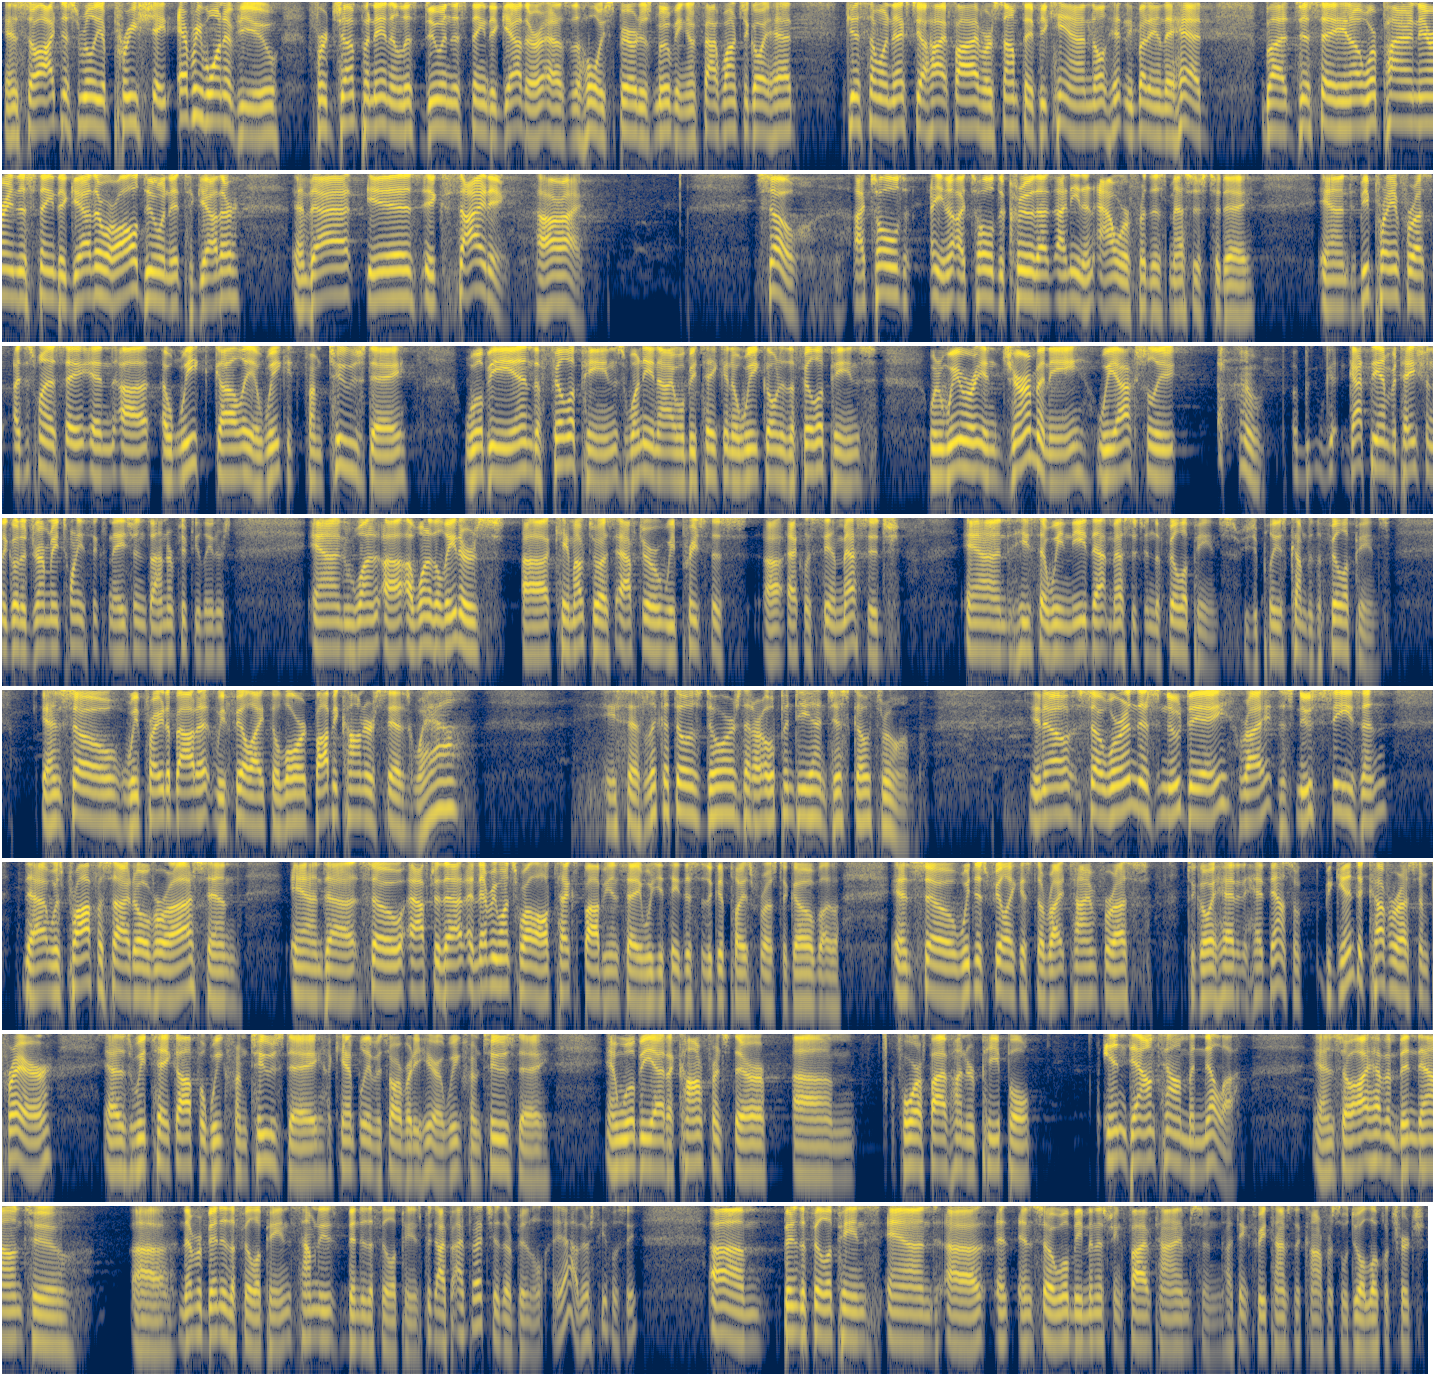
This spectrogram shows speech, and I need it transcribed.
And so I just really appreciate every one of you for jumping in and let's doing this thing together as the Holy Spirit is moving. In fact, why don't you go ahead, give someone next to you a high five or something if you can. Don't hit anybody in the head, but just say, you know, we're pioneering this thing together. We're all doing it together. And that is exciting. All right. So, I told, you know, I told the crew that I need an hour for this message today. And be praying for us. I just want to say in uh, a week, golly, a week from Tuesday, we'll be in the Philippines. Wendy and I will be taking a week going to the Philippines. When we were in Germany, we actually got the invitation to go to Germany, 26 nations, 150 leaders. And one, uh, one of the leaders uh, came up to us after we preached this uh, ecclesia message and he said, We need that message in the Philippines. Would you please come to the Philippines? And so we prayed about it. We feel like the Lord, Bobby Conner says, Well, he says, Look at those doors that are open to you and just go through them. You know, so we're in this new day, right? This new season that was prophesied over us. And and uh, so after that, and every once in a while, I'll text Bobby and say, "Would you think this is a good place for us to go?" Blah. And so we just feel like it's the right time for us to go ahead and head down. So begin to cover us in prayer as we take off a week from Tuesday. I can't believe it's already here. A week from Tuesday, and we'll be at a conference there, um, four or five hundred people in downtown Manila. And so I haven't been down to uh, never been to the Philippines. How many's been to the Philippines? But I, I bet you there've been. Yeah, there's people. See, um, been to the Philippines, and, uh, and, and so we'll be ministering five times, and I think three times the conference. We'll do a local church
